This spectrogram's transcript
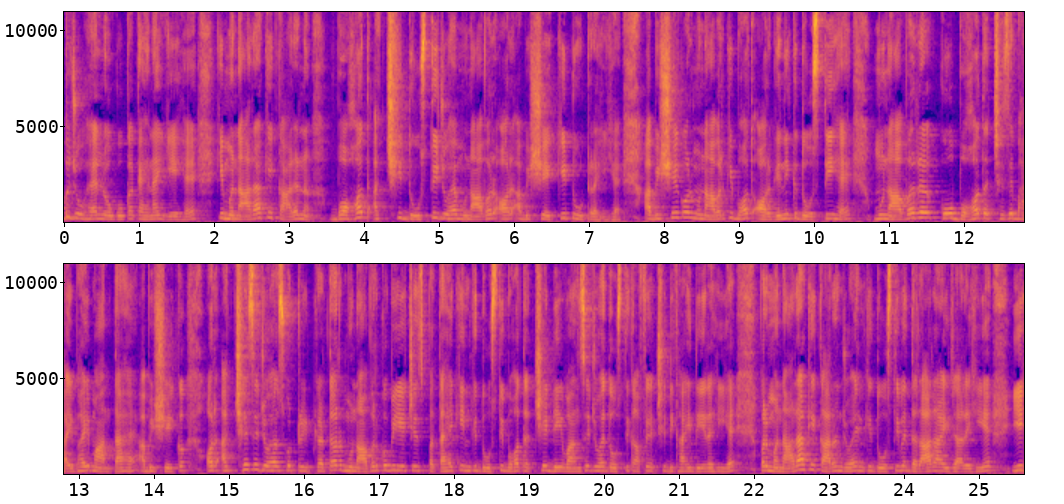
अब जो है लोगों का कहना ये है कि मुनारा के कारण बहुत अच्छी दोस्ती जो है मुनावर और अभिषेक की टूट रही है। अभिषेक और मुनावर की बहुत ऑर्गेनिक दोस्ती है। मुनावर को बहुत अच्छे से भाई भाई मानता है अभिषेक और अच्छे से जो है उसको ट्रीट करता है और मुनावर को भी ये चीज़ पता है कि इनकी दोस्ती बहुत अच्छी डे वन से जो है दोस्ती काफ़ी अच्छी दिखाई दे रही है। पर मनारा के कारण जो है इनकी दोस्ती में दरार आई जा रही है। ये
